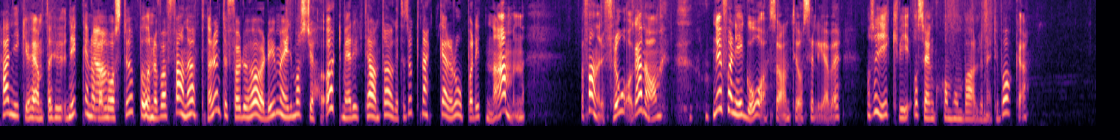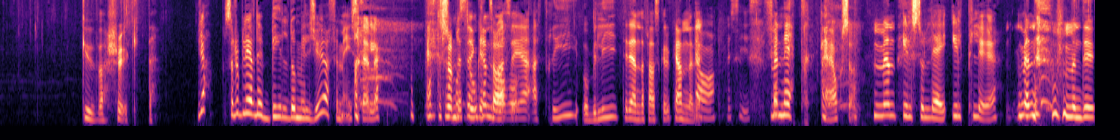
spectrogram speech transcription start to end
Han gick ju och hämtade nyckeln och Ja. bara låste upp och undrade vad fan öppnar du inte för? Du hörde ju mig. Du måste ju ha hört mig. Jag ryckte i handtaget och så knackade och ropade ditt namn. Vad fan är det frågan om? Nu får ni gå, sa han till oss elever. Och så gick vi och sen kom hon bara aldrig mer tillbaka. Gud vad sjukt. Ja, så då blev det bild och miljö för mig istället. Eftersom det Och sen kan du bara säga Astrid och Beli till det enda franska du kan eller? Ja, precis. Fenêtre kan jag också. Men, Il soleil, il pleut. men, men du,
